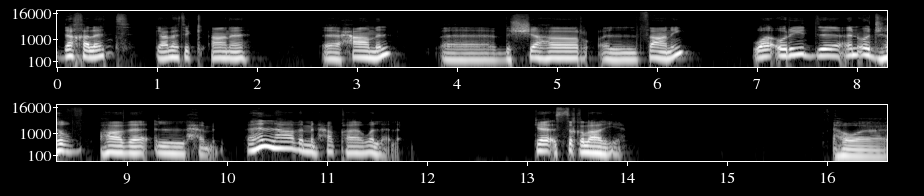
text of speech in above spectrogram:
دخلت قالتك أنا آه حامل آه بالشهر الثاني وأريد أن أجهض هذا الحمل. فهل هذا من حقها ولا لا كاستقلالية هو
